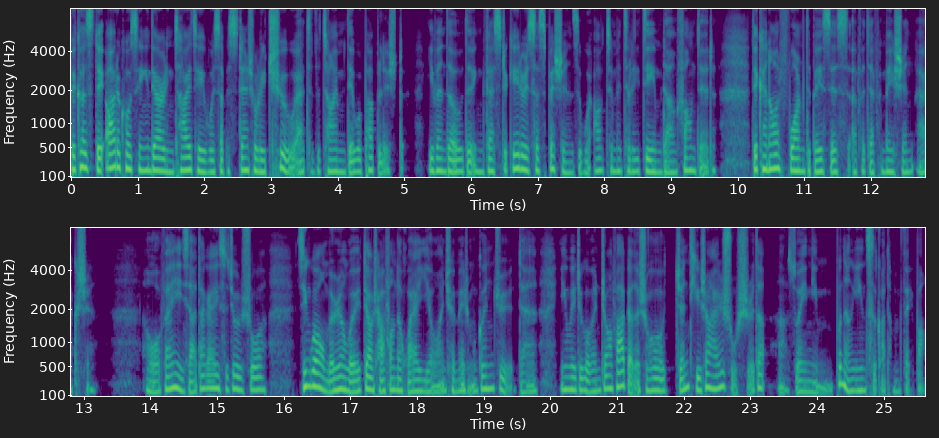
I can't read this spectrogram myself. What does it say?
Because the articles in their entirety were substantially true at the time they were published, even though the investigators' suspicions were ultimately deemed unfounded, they cannot form the basis of a defamation action. 我翻译一下，大概意思就是说，尽管我们认为调查方的怀疑完全没什么根据，但因为这个文章发表的时候整体上还是属实的啊，所以你们不能因此告他们诽谤。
